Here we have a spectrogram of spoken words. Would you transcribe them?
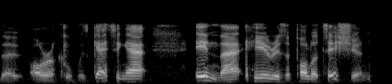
the oracle was getting at, in that here is a politician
